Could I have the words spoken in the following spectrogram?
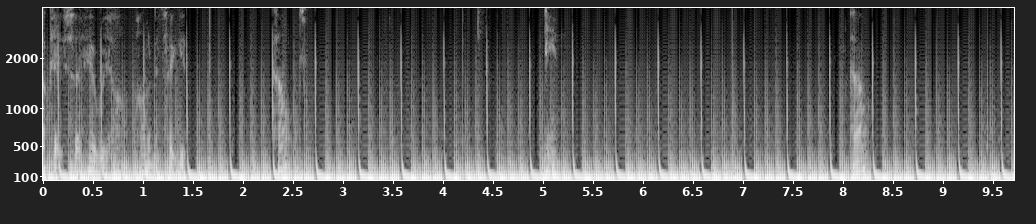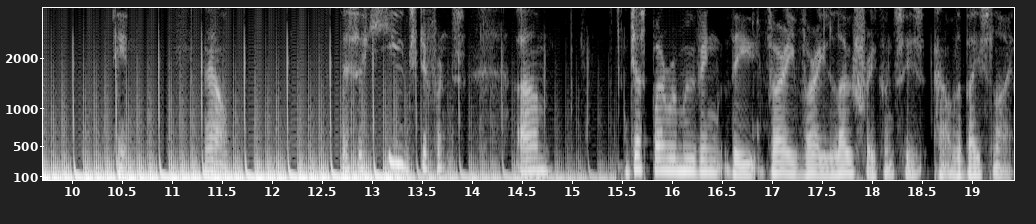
okay, so here we are. I'm going to take it out, huge difference. Um, just by removing the very, very low frequencies out of the bass line.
